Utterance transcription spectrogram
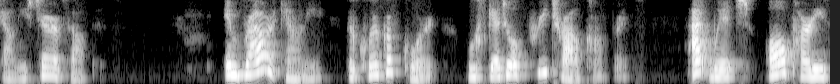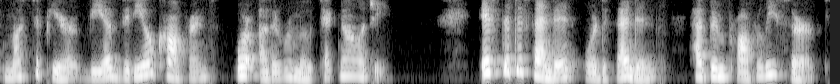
County Sheriff's Office. In Broward County, the clerk of court will schedule a pretrial conference at which all parties must appear via video conference or other remote technology. If the defendant or defendants have been properly served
